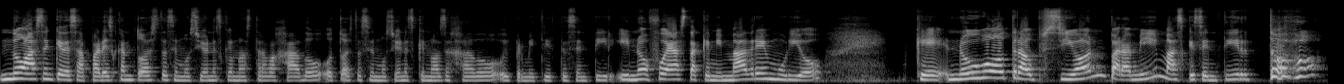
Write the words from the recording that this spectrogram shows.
no hacen que desaparezcan todas estas emociones que no has trabajado o todas estas emociones que no has dejado y permitirte sentir. Y no fue hasta que mi madre murió que no hubo otra opción para mí más que sentir todo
